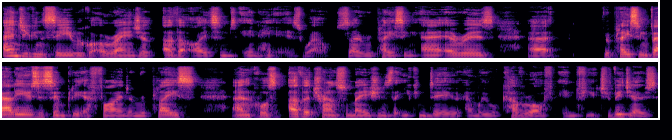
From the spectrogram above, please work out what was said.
And you can see we've got a range of other items in here as well. So replacing errors uh, Replacing values is simply a find and replace, and of course other transformations that you can do and we will cover off in future videos.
